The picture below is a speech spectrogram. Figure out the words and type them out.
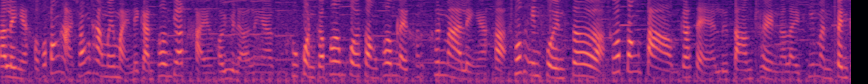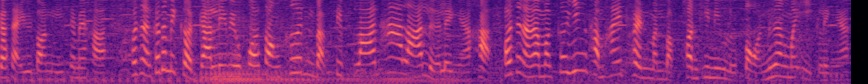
อะไรเงี้ยเขาก็ต้องหาช่องทางใหม่ๆในการเพิ่มยอดขายของเขาอยู่แล้วอะไรเงี้ยทุกคนก็เพิ่มโคซองเพิ่มอะไรขึ้นมาอะไรเงี้ยค่ะ พวกอินฟลูเอนเซอร์ก็ต้องตามกระแสหรือตามเทรนด์อะไรที่มันเป็นกระแสอยู่ตอนนี้ใช่ไหมคะ เพราะฉะนั้นก็จะมีเกิดการรีวิวโคซองขึ้นแบบ 10 ล้าน 5 ล้านหรืออะไรเงี้ยค่ะ เพราะฉะนั้นมันก็ยิ่งทำให้เทรนด์มันแบบคอนติเนียหรือต่อเนื่องมาอีกอะไรเงี้ย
